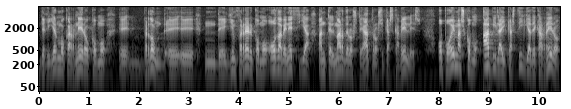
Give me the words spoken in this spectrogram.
de Guillermo Carnero, como, eh, perdón, eh, de Jim Ferrer, como Oda Venecia ante el mar de los teatros y cascabeles, o poemas como Ávila y Castilla de Carnero,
